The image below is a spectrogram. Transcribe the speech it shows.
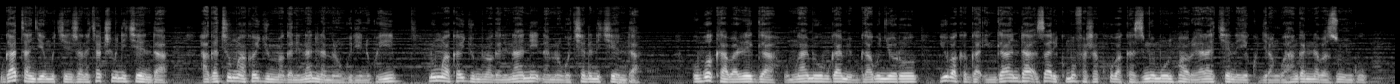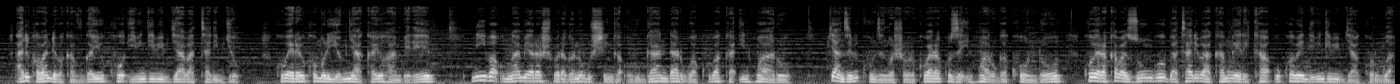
bwatangiye mu kinyejana cya cumi n'icyenda hagati y'umwaka w'igihumbi magana inani na mirongo irindwi n'umwaka w'igihumbi magana inani na mirongo cyenda n'icyenda. Ubwo kabarega umwami w'ubwami bwa bunyoro yubakaga inganda zari kumufasha kubaka zimwe mu ntwaro yari akeneye kugira ngo ahangane n'abazungu. Ariko abandi bakavuga yuko ibi ngibi byaba atari byo. Kubera yuko muri iyo myaka yo hambere niba umwami yarashoboraga no gushinga uruganda rwakubaka intwaro byanze bikunze ngo ashobora kuba yarakoze intwaro gakondo kubera ko abazungu batari bakamwereka uko bene ibi ngibi byakorwa.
